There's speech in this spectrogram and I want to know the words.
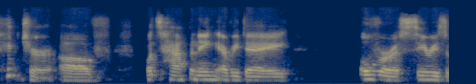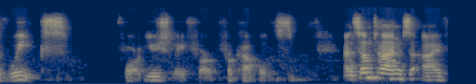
picture of what's happening every day over a series of weeks for usually for, for couples. And sometimes I've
